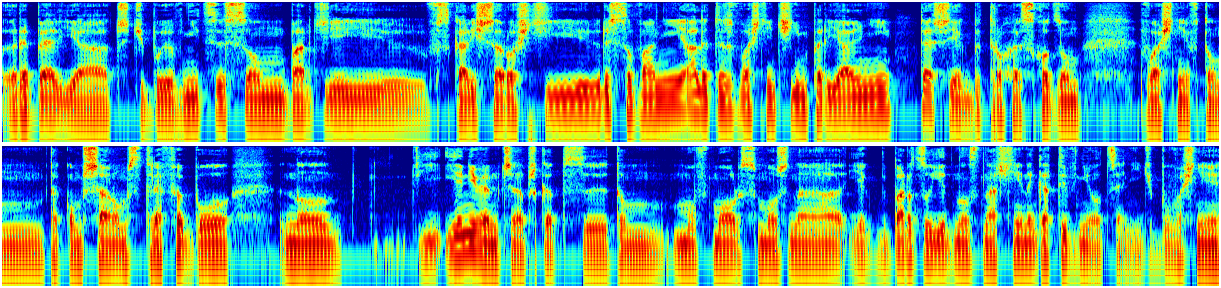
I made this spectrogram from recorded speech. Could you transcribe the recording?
rebelia czy ci bojownicy są bardziej w skali szarości rysowani, ale też właśnie ci imperialni też jakby trochę schodzą właśnie w tą taką szarą strefę, bo no ja nie wiem, czy na przykład tą Move Morse można jakby bardzo jednoznacznie negatywnie ocenić, bo właśnie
